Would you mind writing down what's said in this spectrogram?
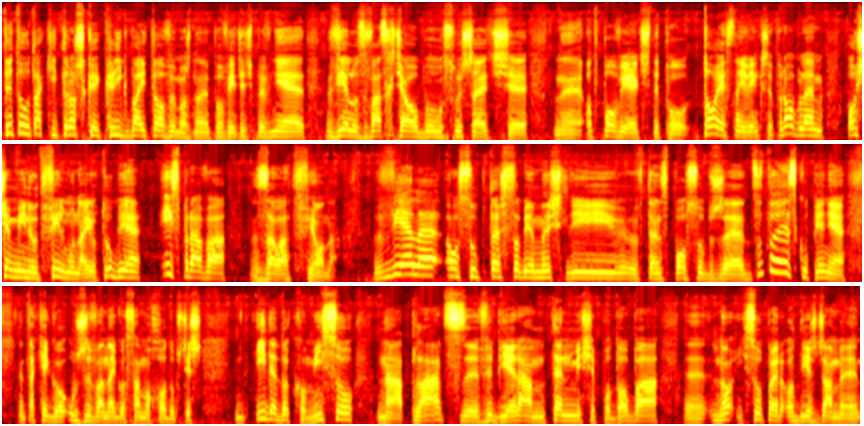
Tytuł taki troszkę clickbaitowy, można by powiedzieć. Pewnie wielu z Was chciałoby usłyszeć e, e, odpowiedź typu to jest największy problem, 8 minut filmu na YouTubie i sprawa załatwiona. Wiele osób też sobie myśli w ten sposób, że co to jest kupienie takiego używanego samochodu? Przecież idę do komisu na plac, wybieram, ten mi się podoba, e, no i super, odjeżdżamy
